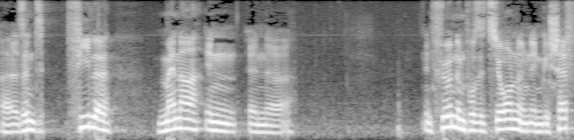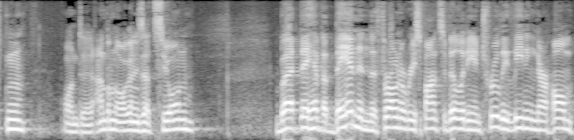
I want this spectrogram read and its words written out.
äh, sind viele Männer in, in, äh, in führenden Positionen, in, in Geschäften und in anderen Organisationen. But they have abandoned the throne of responsibility and truly leading their home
